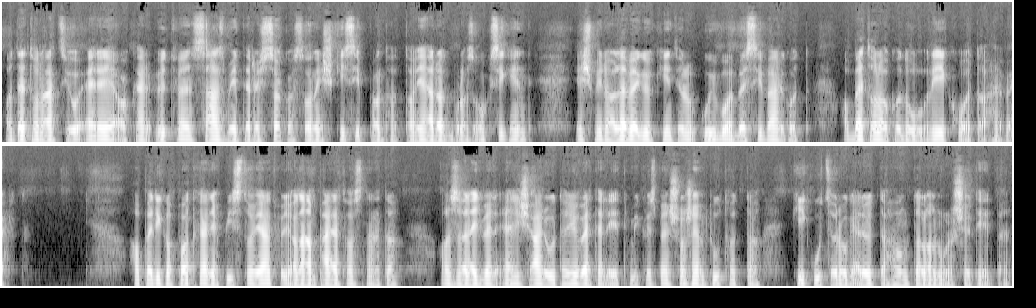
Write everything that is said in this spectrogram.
a detonáció ereje akár 50-100 méteres szakaszon is kiszippanthatta a járatból az oxigént, és mire a levegő kintről újból beszivárgott, a betolakodó régholta hevert. Ha pedig a patkány a pisztolyát vagy a lámpáját használta, azzal egyben el is árult a jövetelét, miközben sosem tudhatta, ki kucorog előtte hangtalanul a sötétben.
